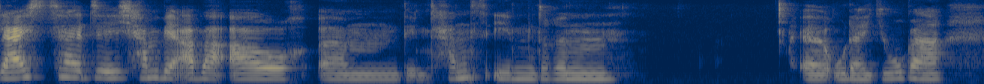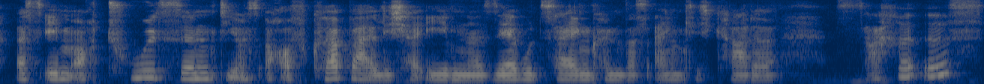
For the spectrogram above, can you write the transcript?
Gleichzeitig haben wir aber auch ähm, den Tanz eben drin äh, oder Yoga, was eben auch Tools sind, die uns auch auf körperlicher Ebene sehr gut zeigen können, was eigentlich gerade Sache ist.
